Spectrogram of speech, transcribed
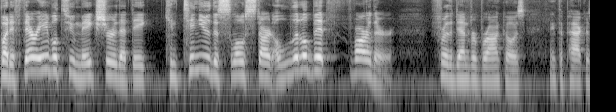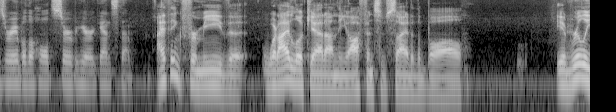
but if they're able to make sure that they continue the slow start a little bit farther for the Denver Broncos, I think the Packers are able to hold serve here against them. I think for me, the what I look at on the offensive side of the ball it really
